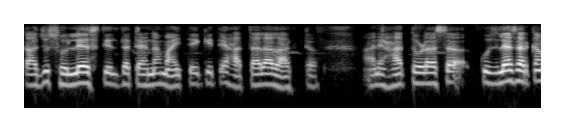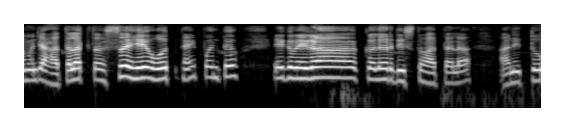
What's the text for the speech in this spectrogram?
काजू सोलले असतील तर त्यांना माहिती आहे की ते हाताला लागतं. आणि हात थोडासा कुजल्यासारखा म्हणजे हाताला तसं हे होत नाही पण तो एक वेगळा कलर दिसतो हाताला आणि तो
